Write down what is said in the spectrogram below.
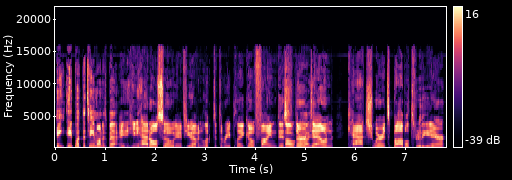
He he put the team on his back. He had also, and if you haven't looked at the replay, go find this Oh, third God, yeah. down catch where it's bobbled through the air,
